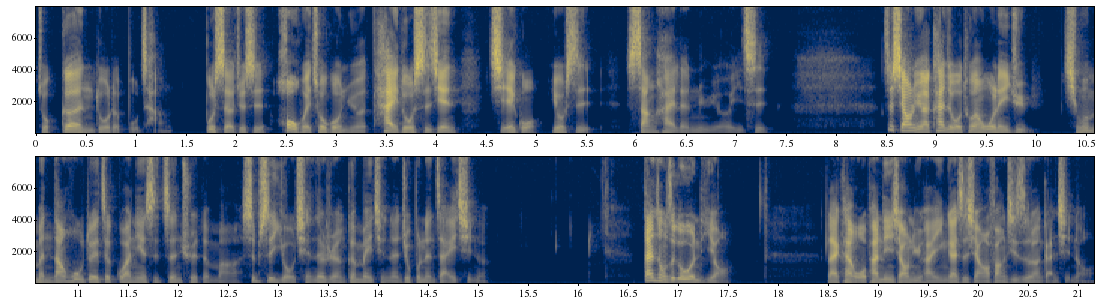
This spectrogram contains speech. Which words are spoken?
做更多的补偿，不舍就是后悔错过女儿太多时间，结果又是。伤害了女儿一次，这小女孩看着我，突然问了一句：“请问门当户对这观念是正确的吗？是不是有钱的人跟没钱的人就不能在一起呢？”单从这个问题哦来看，我判定小女孩应该是想要放弃这段感情哦，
